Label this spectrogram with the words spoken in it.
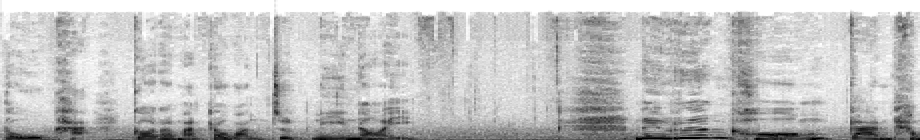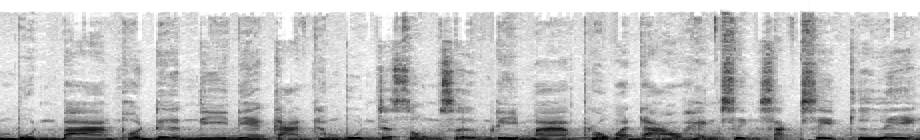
โตค่ะ ก็ระมัดระวังจุดนี้หน่อย ในเรื่องของการทำบุญบ้าง เพราะเดือนนี้เนี่ยการทำบุญจะส่งเสริมดีมาก เพราะว่าดาวแห่งสิ่งศักดิ์สิทธิ์เล็ง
